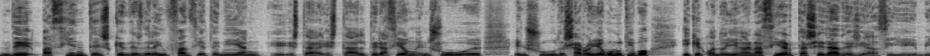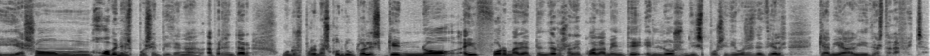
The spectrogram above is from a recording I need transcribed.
de pacientes que desde la infancia tenían esta, alteración en su, en su desarrollo evolutivo y que cuando llegan a ciertas edades y ya son jóvenes, pues empiezan a, a presentar unos problemas conductuales que no hay forma de atenderlos adecuadamente en los dispositivos esenciales que había habido hasta la fecha.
